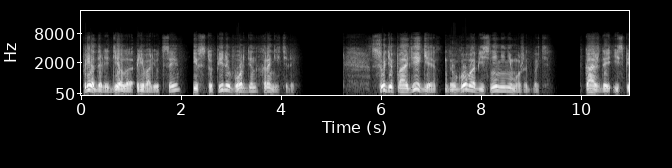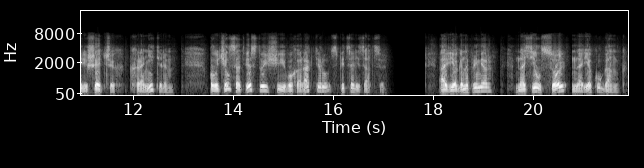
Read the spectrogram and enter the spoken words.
предали дело революции и вступили в орден хранителей. Судя по Овеге, другого объяснения не может быть. Каждый из перешедших к хранителям получил соответствующую его характеру специализацию. Овега, например, носил соль на реку Ганг.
